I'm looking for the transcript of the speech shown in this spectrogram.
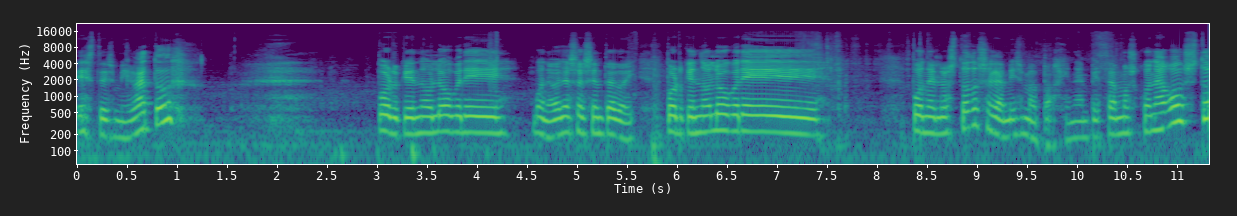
Este es mi gato. Porque no logré... Bueno, ahora se ha sentado ahí. Porque no logré ponerlos todos en la misma página. Empezamos con agosto.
